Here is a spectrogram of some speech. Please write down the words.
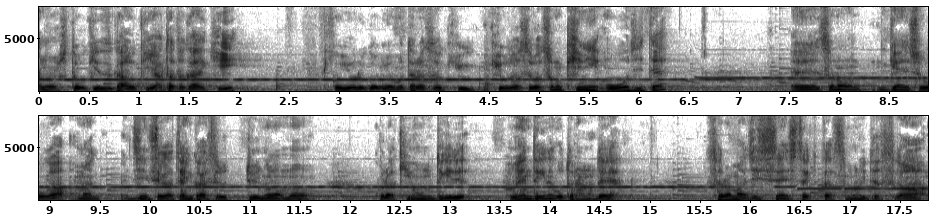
あの人を気遣う気温かい気こう喜びをもたらす気を出せばその気に応じて、えー、その現象が、まあ、人生が展開するっていうのはもうこれは基本的で普遍的なことなのでそれはまあ実践してきたつもりですが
